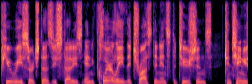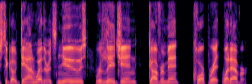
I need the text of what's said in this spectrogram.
Pew Research does these studies, and clearly the trust in institutions continues to go down, whether it's news, religion, government, corporate, whatever.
